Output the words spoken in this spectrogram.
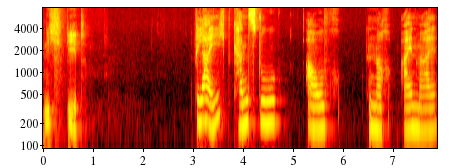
nicht geht. Vielleicht kannst du auch noch einmal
